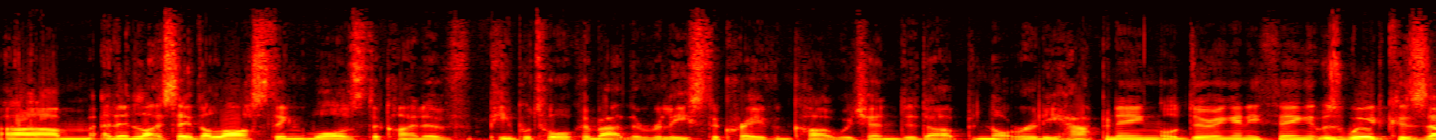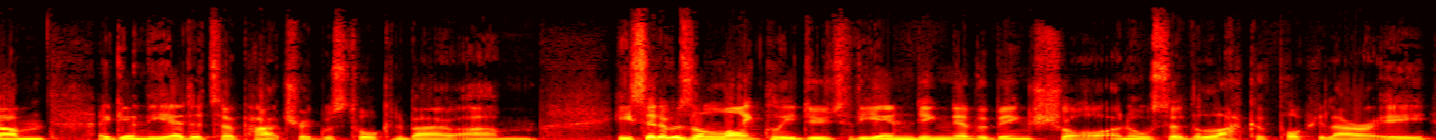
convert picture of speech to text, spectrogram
Um, and then, like I say, the last thing was the kind of people talking about the release the Craven cut, which ended up not really happening or doing anything. It was weird because um, again, the editor Patrick was talking about um, he said it was unlikely due to the ending never being shot and also the lack of popularity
